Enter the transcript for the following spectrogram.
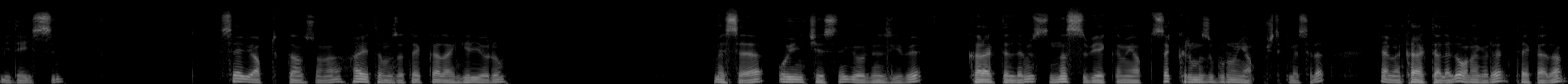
Bir değişsin. Save yaptıktan sonra haritamıza tekrardan geliyorum. Mesela oyun içerisinde gördüğünüz gibi karakterlerimiz nasıl bir ekleme yaptıysak kırmızı burun yapmıştık mesela. Hemen karakterler de ona göre tekrardan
